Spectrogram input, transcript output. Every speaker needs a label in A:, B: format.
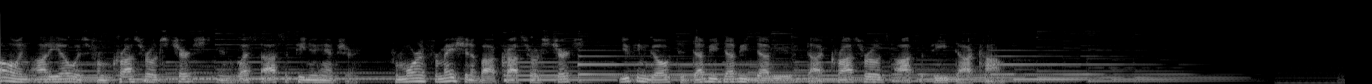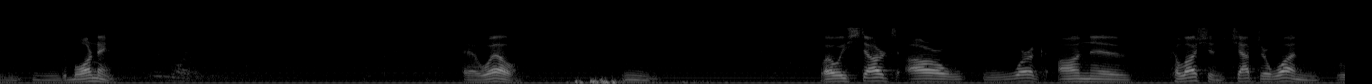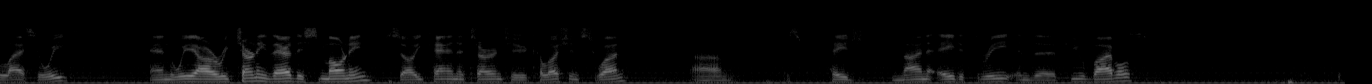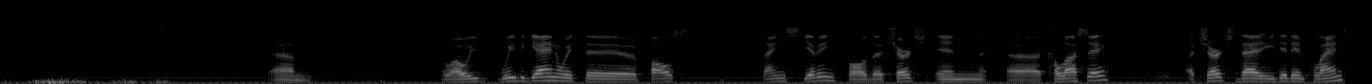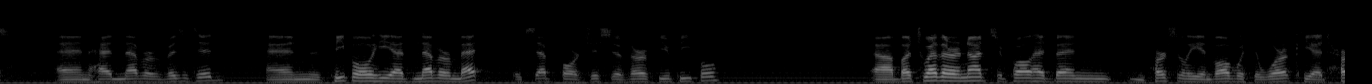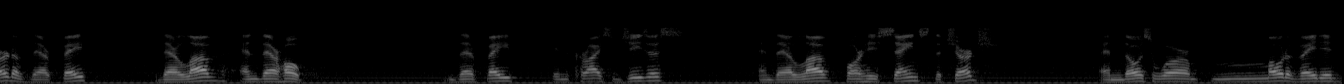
A: following audio is from Crossroads Church in West Ossipee, New Hampshire. For more information about Crossroads Church, you can go to www.crossroadsossipee.com.
B: Good morning. Uh, well, mm. well, we start our work on uh, Colossians chapter 1 last week, and we are returning there this morning, so you can turn to Colossians 1. Um, it's page 983 in the Pew Bibles. Um, well, we, we began with uh, Paul's thanksgiving for the church in uh, Colossae, a church that he didn't plant and had never visited, and people he had never met except for just a very few people. Uh, but whether or not Paul had been personally involved with the work, he had heard of their faith, their love, and their hope. Their faith in Christ Jesus, and their love for his saints, the church, and those were motivated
